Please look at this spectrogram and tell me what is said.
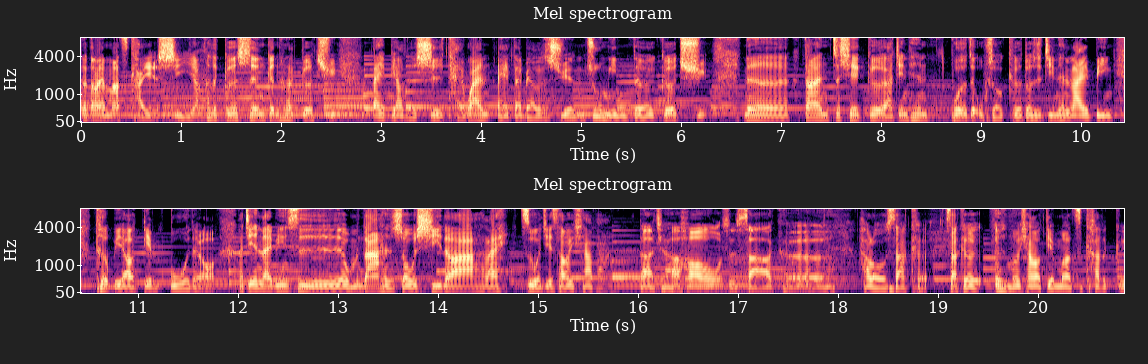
那当然，马斯卡也是一样，他的歌声跟他的歌曲代表的是台湾，哎，代表的是原住民的歌曲。那当然，这些歌啊，今天播的这五首歌都是今天来宾特别要点播的哦。那今天来宾是我们大家很熟悉的啦，来自我介绍一下吧。大家好，我是萨克。Hello，萨克。萨克为什么想要点马子卡的歌？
